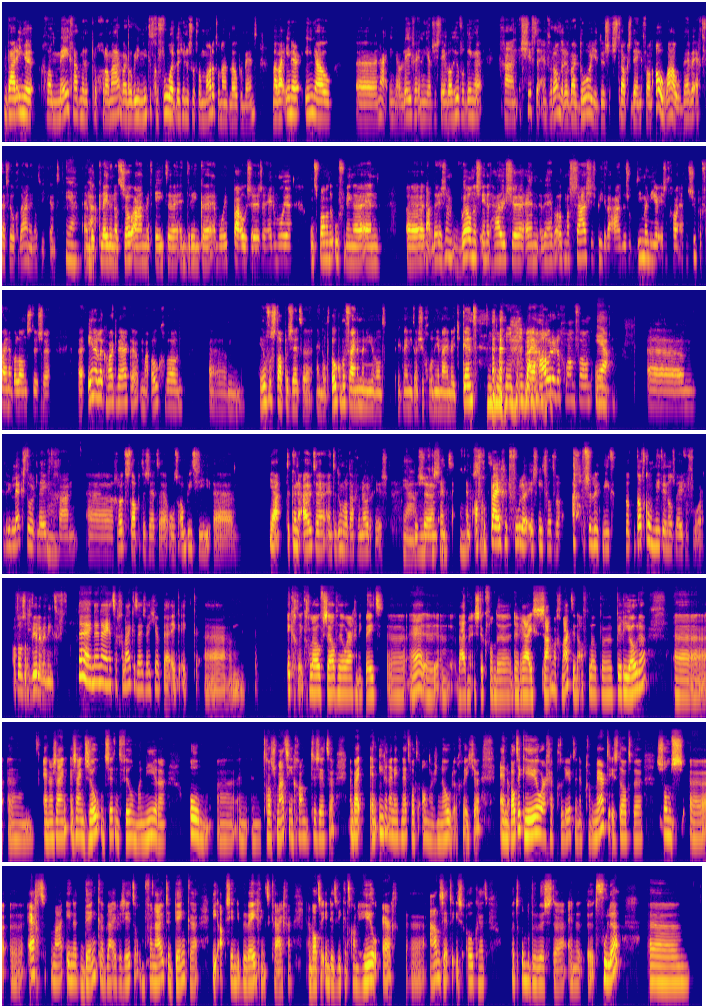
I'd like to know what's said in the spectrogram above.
waarin je gewoon meegaat met het programma, waardoor je niet het gevoel hebt dat je een soort van marathon aan het lopen bent, maar waarin er in, jouw, uh, nou, in jouw leven en in jouw systeem wel heel veel dingen gaan shiften en veranderen, waardoor je dus straks denkt van, oh wauw, we hebben echt vet veel gedaan in dat weekend. Ja, en we kleden dat zo aan met eten en drinken en mooie pauzes en hele mooie ontspannende oefeningen en uh, nou, er is een wellness in het huisje en we hebben ook massages bieden we aan. Dus op die manier is het gewoon echt een super fijne balans tussen uh, innerlijk hard werken, maar ook gewoon ehm, heel veel stappen zetten. En dat ook op een fijne manier, want ik weet niet als je Gonnie en mij een beetje kent. Wij houden er gewoon van om ja. uh, relaxed door het leven te gaan, uh, grote stappen te zetten, onze ambitie ehm, ja, te kunnen uiten en te doen wat daarvoor nodig is. Ja, dus, en, en afgepeigerd voelen is iets wat we absoluut niet, dat, dat komt niet in ons leven voor. Althans, dat willen we niet. Nee, nee, nee. En tegelijkertijd, weet je, ik, ik, uh, ik, ik geloof zelf heel erg en ik weet, uh, hè, uh, wij hebben een stuk van de, de reis samen gemaakt in de afgelopen periode. Um, en er zijn, er zijn zo ontzettend veel manieren om uh, een, een, transformatie in gang te zetten. En, bij, en iedereen heeft net wat anders nodig, weet je. En wat ik heel erg heb geleerd en heb gemerkt, is dat we soms uh, uh, echt maar in het denken blijven zitten, om vanuit het denken die actie en die beweging te krijgen. En wat we in dit weekend gewoon heel erg aanzetten, is ook het, het onderbewuste en het, het voelen.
